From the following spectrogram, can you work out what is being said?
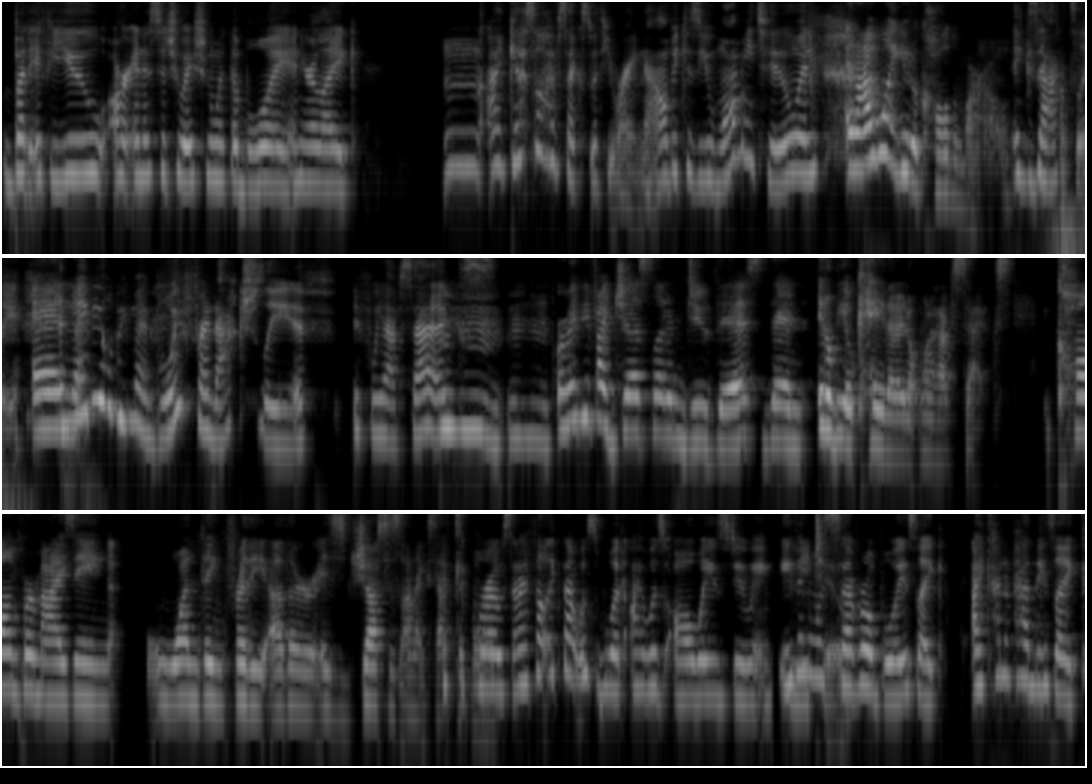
but if you are in a situation with a boy and you're like mm, i guess i'll have sex with you right now because you want me to and and I want you to call tomorrow. exactly And, and maybe he'll be my boyfriend actually if if we have sex Mhm, mhm. Or maybe if I just let him do this, then it'll be okay that I don't want to have sex. Compromising one thing for the other is just as unacceptable. it's gross and i felt like that was what i was always doing even with several boys like i kind of had these like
